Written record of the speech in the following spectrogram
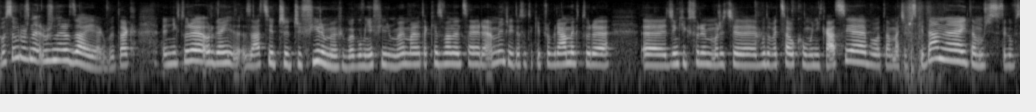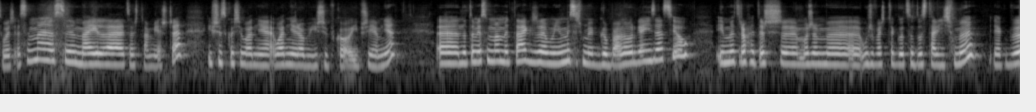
bo są różne, różne rodzaje jakby, tak? Niektóre organizacje czy, czy firmy, chyba głównie firmy, mają takie zwane CRM-y, czyli to są takie programy, które, e, dzięki którym możecie budować całą komunikację, bo tam macie wszystkie dane i tam możecie z tego wysyłać SMS-y, maile, coś tam jeszcze i wszystko się ładnie, ładnie robi szybko i przyjemnie. E, natomiast my mamy tak, że my jesteśmy globalną organizacją, i my trochę też e, możemy e, używać tego, co dostaliśmy, jakby,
